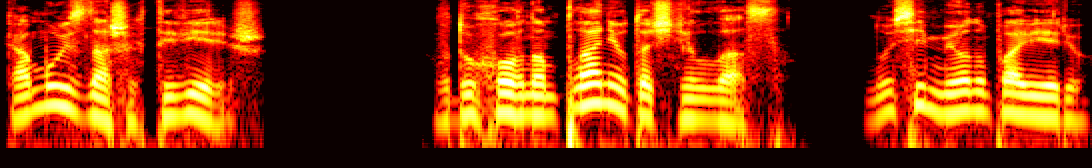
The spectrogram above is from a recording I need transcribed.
Кому из наших ты веришь? В духовном плане уточнил Лас. Ну, Семену поверю.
